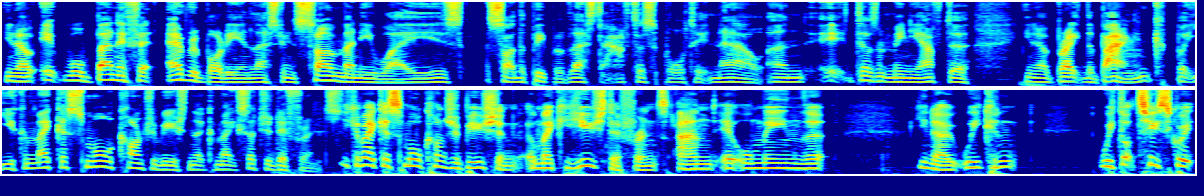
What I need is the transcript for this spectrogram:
You know, it will benefit everybody in Leicester in so many ways. So the people of Leicester have to support it now, and it doesn't mean you have to, you know, break the bank, but you can make a small contribution that can make such a difference. you can make a small contribution it'll make a huge difference and it will mean that you know we can we've got two screens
